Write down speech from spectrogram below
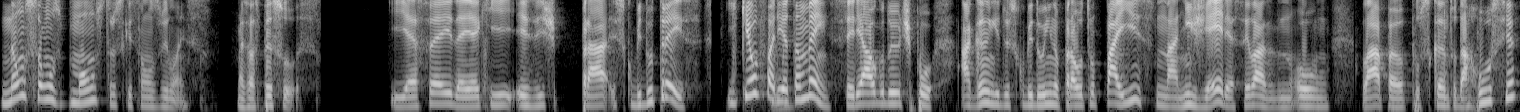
não são os monstros que são os vilões, mas as pessoas. E essa é a ideia que existe pra Scooby-Doo 3. E que eu faria também. Seria algo do tipo, a gangue do Scooby-Doo indo pra outro país, na Nigéria, sei lá, ou lá pra, pros cantos da Rússia.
